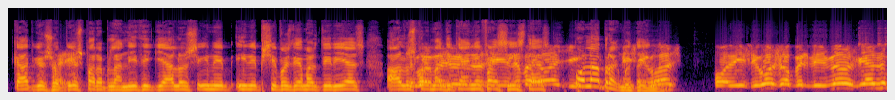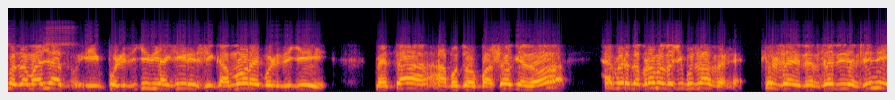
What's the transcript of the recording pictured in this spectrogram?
κάποιος ο οποίος παραπλανήθηκε, άλλος είναι, είναι ψήφος διαμαρτυρίας, άλλος πραγματικά είναι φασίστας. Πολλά πράγματα είναι. Ο δυστυχώς ο απελπισμένος χρειάζεται με τα μαλλιά του. Η πολιτική διαχείριση, η καμόρα η πολιτική μετά από το Πασόκ εδώ έφερε τα πράγματα εκεί που τα έφερε. Ποιος δεν θέλει την ευθύνη;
